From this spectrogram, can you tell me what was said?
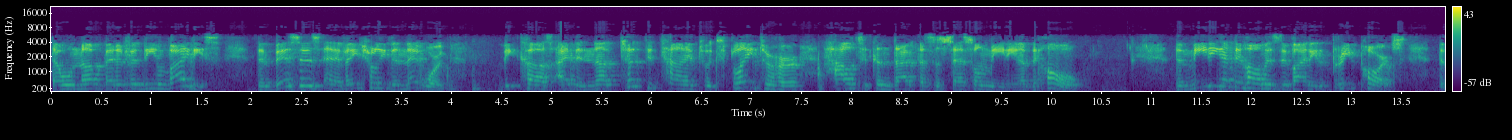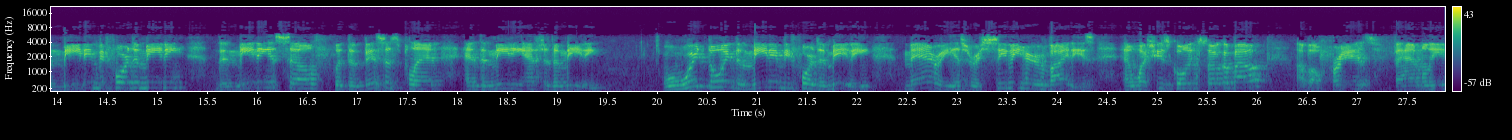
that will not benefit the invitees, the business, and eventually the network because I did not took the time to explain to her how to conduct a successful meeting at the home. The meeting at the home is divided in three parts. The meeting before the meeting, the meeting itself with the business plan, and the meeting after the meeting. When we're doing the meeting before the meeting, Mary is receiving her invitees, and what she's going to talk about? About friends, family,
